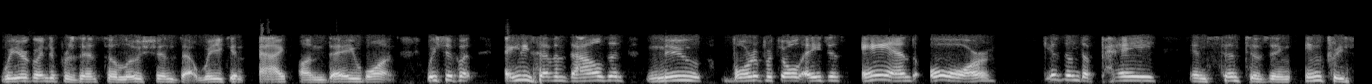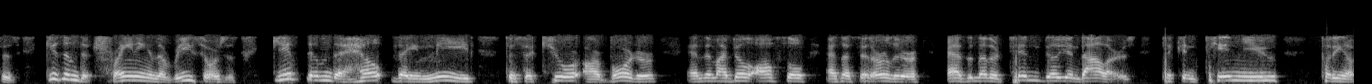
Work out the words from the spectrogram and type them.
We are going to present solutions that we can act on day one. We should put 87,000 new border patrol agents and or give them the pay incentives and increases. Give them the training and the resources. Give them the help they need to secure our border. And then my bill also, as I said earlier, adds another $10 billion to continue putting a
